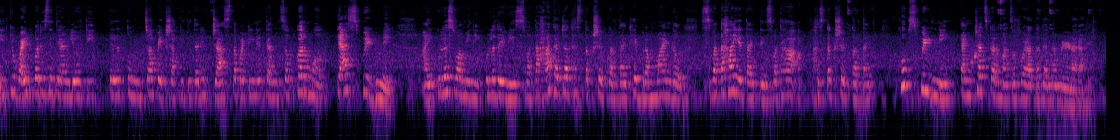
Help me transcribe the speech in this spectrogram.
इतकी वाईट परिस्थिती आणली होती ते तुमच्यापेक्षा कितीतरी जास्त पटीने त्यांचं कर्म त्या स्पीडने आई कुलस्वामिनी कुलदेवी स्वतः त्याच्यात हस्तक्षेप करतायत. हे ब्रह्मांड स्वतः येत आहेत ते स्वतः हस्तक्षेप करतायत. खूप स्पीडनी त्यांच्याच कर्माचं फळ आता त्यांना मिळणार आहे.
